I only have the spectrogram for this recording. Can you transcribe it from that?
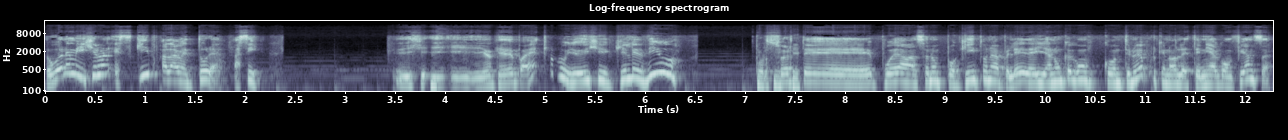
Los buenos me dijeron skip a la aventura, así. Y, yo quedé para adentro, pues yo dije, ¿qué les digo? Por suerte pude avanzar un poquito una pelea y ya nunca continué porque no les tenía confianza.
